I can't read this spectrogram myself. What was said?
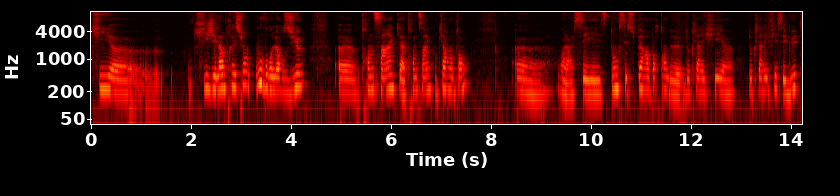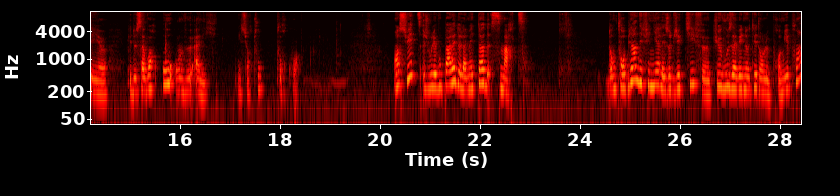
qui, euh, qui j'ai l'impression, ouvrent leurs yeux 35 euh, à 35 ou 40 ans. Euh, voilà, c'est donc c'est super important de, de clarifier, de clarifier ses buts et, et de savoir où on veut aller et surtout pourquoi. Ensuite, je voulais vous parler de la méthode SMART. Donc pour bien définir les objectifs que vous avez notés dans le premier point,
